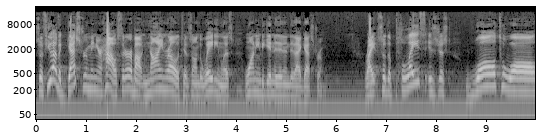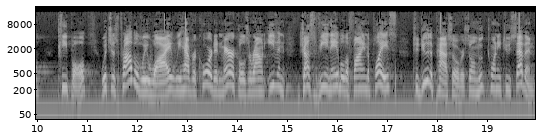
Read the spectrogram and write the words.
So if you have a guest room in your house, there are about nine relatives on the waiting list wanting to get into that guest room. Right? So the place is just wall to wall people, which is probably why we have recorded miracles around even just being able to find a place to do the Passover. So in Luke 22 7,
